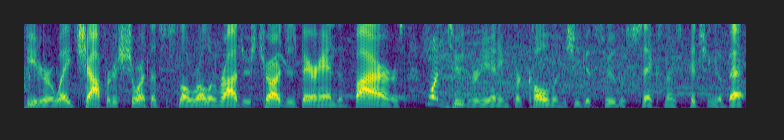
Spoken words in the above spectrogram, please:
Heater away. Chopper to short. That's a slow roller. Rogers charges. Bare hands and fires. One, two, three inning for Coleman. She gets through the six. Nice pitching a bet.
